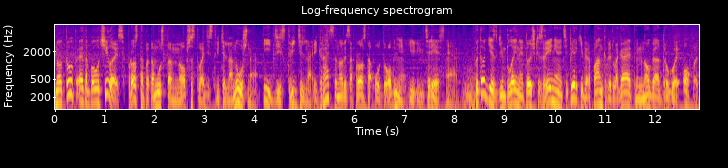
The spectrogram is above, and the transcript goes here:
Но тут это получилось, просто потому что новшества действительно нужны, и действительно играть становится просто удобнее и интереснее. В итоге, с геймплейной точки зрения, теперь Киберпанк предлагает немного другой опыт.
